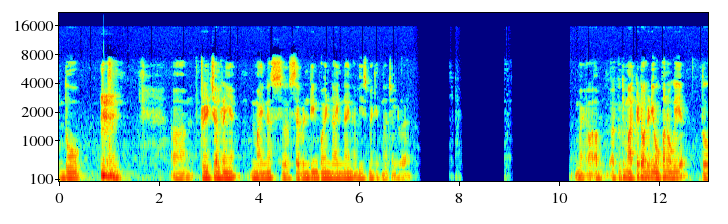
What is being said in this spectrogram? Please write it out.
दो ट्रेड चल रही हैं। Minus seventeen point nine nine अभी इसमें कितना चल रहा है? मैं अब, क्योंकि मार्केट ऑलरेडी ओपन हो गई है तो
